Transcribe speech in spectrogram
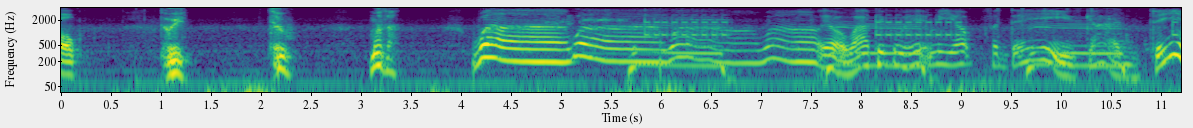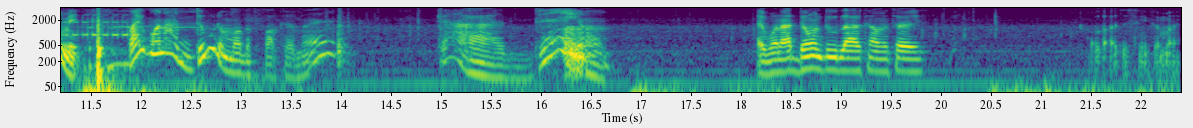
four, three, two, mother. Whoa, whoa, whoa, whoa. Yo, why people hit me up for days? God damn it. Right when I do the motherfucker, man. God damn. Hey, when I don't do live commentaries, hold on, I just seen somebody.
